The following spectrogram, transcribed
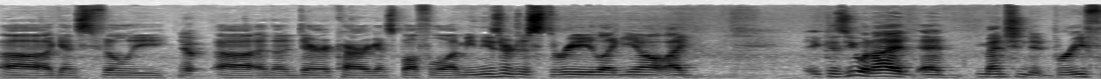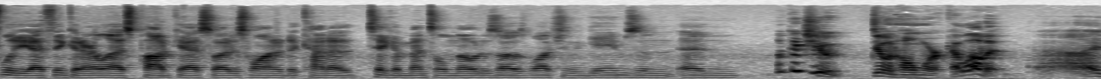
uh, against Philly, Yep. uh, and then Derek Carr against Buffalo. I mean, these are just three, like, you know, I. Because you and I had, had mentioned it briefly, I think, in our last podcast, so I just wanted to kind of take a mental note as I was watching the games, and, and Look at you doing homework. I love it. I,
